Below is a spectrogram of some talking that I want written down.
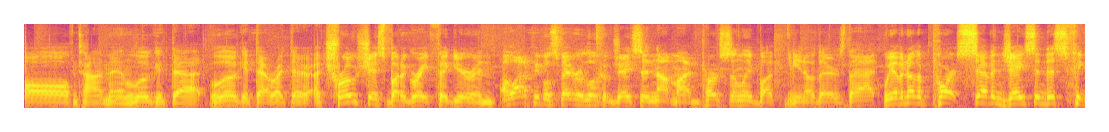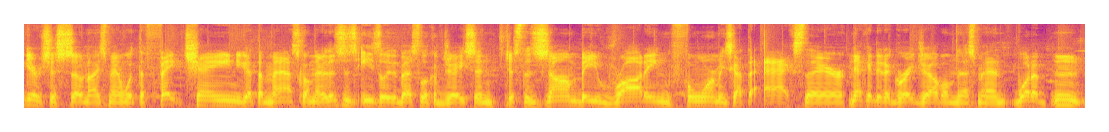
all time, man. Look at that. Look at that right there. Atrocious, but a great figure, and a lot of people's favorite look of Jason. Not mine personally, but, you know, there's that. We have another Part 7 Jason. This figure is just so nice, man. With the fake chain, you got the mask on there. This is easily the best look of Jason. Just the zombie rotting form. He's got the axe there. NECA did a great job on this, man. What a... Mm,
